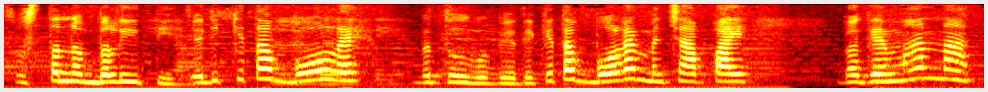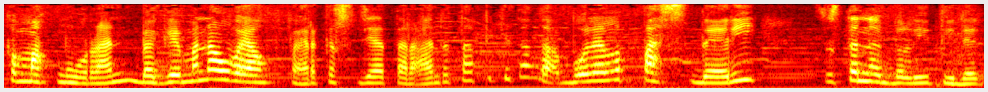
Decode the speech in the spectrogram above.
Sustainability. Jadi kita boleh betul Bu Beauty kita boleh mencapai bagaimana kemakmuran, bagaimana welfare, kesejahteraan, tetapi kita nggak boleh lepas dari sustainability. Dan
